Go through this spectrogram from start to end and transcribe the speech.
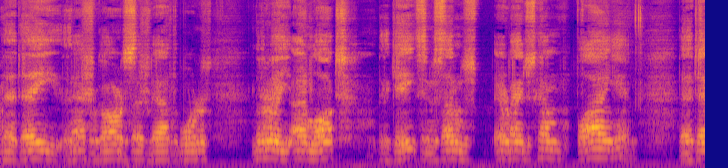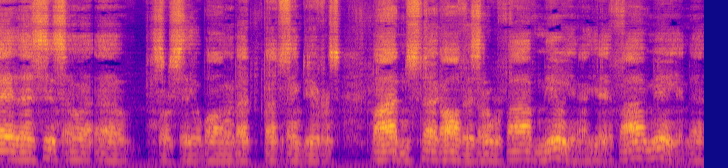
that they, the National Guard, especially down at the borders, literally unlocked the gates and just let them just, everybody just come flying in that uh, that since uh, uh, sort of say Obama about about the same difference. Biden's took office at over five million. I get that five million. Uh,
